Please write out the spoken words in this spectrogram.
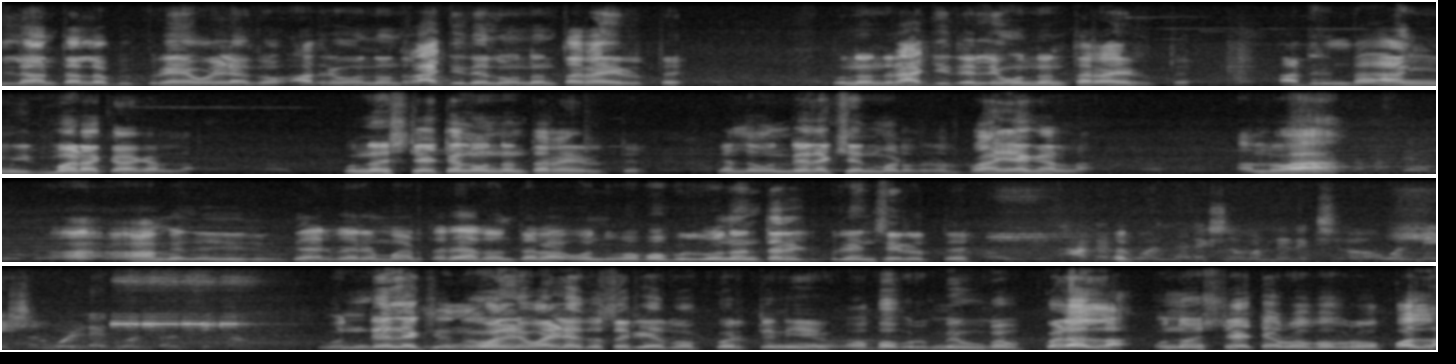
ಇಲ್ಲ ಅಂತಲ್ಲ ಅಭಿಪ್ರಾಯ ಒಳ್ಳೆಯದು ಆದರೆ ಒಂದೊಂದು ರಾಜ್ಯದಲ್ಲಿ ಒಂದೊಂದು ಥರ ಇರುತ್ತೆ. ಒಂದೊಂದು ರಾಜ್ಯದಲ್ಲಿ ಒಂದೊಂದು ಥರ ಇರುತ್ತೆ. ಅದರಿಂದ ಹಂಗೆ ಇದು ಮಾಡೋಕ್ಕಾಗಲ್ಲ ಒಂದೊಂದು ಸ್ಟೇಟಲ್ಲಿ ಒಂದೊಂದು ಥರ ಇರುತ್ತೆ. ಎಲ್ಲ ಒಂದು ಎಲೆಕ್ಷನ್ ಮಾಡಿದ್ರೆ ಅದು ಬಾಯಾಗಲ್ಲ ಅಲ್ವಾ? ಆಮೇಲೆ ಬೇರೆ ಬೇರೆ ಮಾಡ್ತಾರೆ ಅದೊಂಥರ ಒಂದು ಒಬ್ಬೊಬ್ರದ್ದು ಒಂದೊಂಥರ ಥರ ಎಕ್ಸ್ಪೀರಿಯನ್ಸ್ ಇರುತ್ತೆ ಒಂದ್ ಎಲೆಕ್ಷನ್ ಒಳ್ಳೆ ಒಳ್ಳೇದು ಸರಿ ಅದು ಒಪ್ಕೊಡ್ತೀನಿ. ಒಬ್ಬೊಬ್ರು ಒಪ್ಕೊಳ್ಳಲ್ಲ ಒಂದೊಂದು ಸ್ಟೇಟವ್ರು ಒಬ್ಬೊಬ್ರು ಒಪ್ಪಲ್ಲ.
